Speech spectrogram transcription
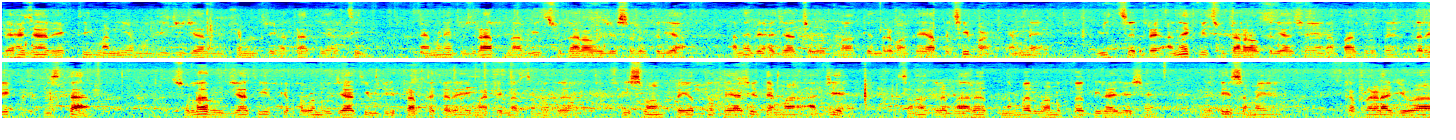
બે હજાર એકથી માનનીય મોદીજી જ્યારે મુખ્યમંત્રી હતા ત્યારથી એમણે ગુજરાતના વીજ સુધારાઓ જે શરૂ કર્યા અને બે હજાર ચૌદમાં કેન્દ્રમાં ગયા પછી પણ એમણે વીજ ક્ષેત્રે અનેક વીજ સુધારાઓ કર્યા છે. એના ભાગરૂપે દરેક વિસ્તાર સોલાર ઉર્જાથી કે પવન ઉર્જાથી વીજળી પ્રાપ્ત કરે એ માટેના સમગ્ર વિશ્વમાં પ્રયત્નો થયા છે. તેમાં આજે સમગ્ર ભારત નંબર વન ઉપર બિરાજે છે અને તે સમયે કપરાડા જેવા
